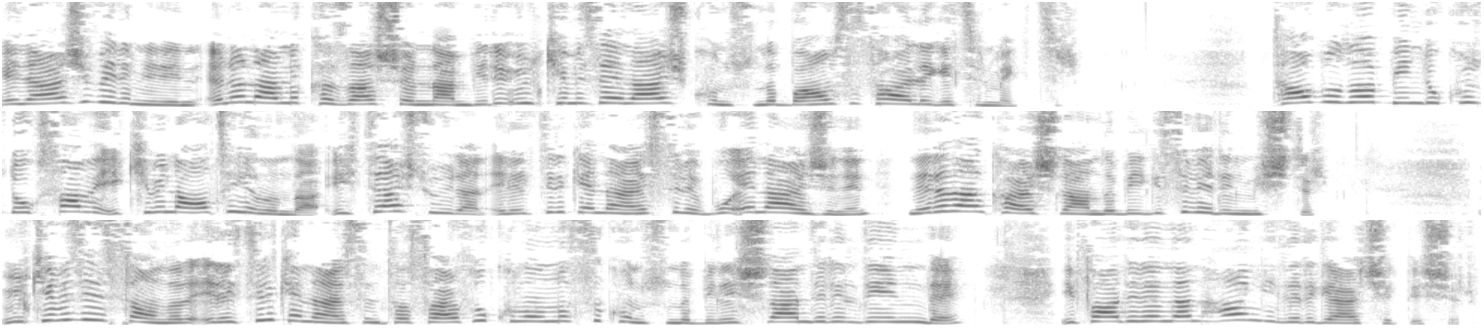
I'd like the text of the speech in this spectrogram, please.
Enerji verimliliğinin en önemli kazançlarından biri ülkemizi enerji konusunda bağımsız hale getirmektir. Tabloda 1990 ve 2006 yılında ihtiyaç duyulan elektrik enerjisi ve bu enerjinin nereden karşılandığı bilgisi verilmiştir. Ülkemiz insanları elektrik enerjisinin tasarruflu kullanılması konusunda bilinçlendirildiğinde ifadelerinden hangileri gerçekleşir?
